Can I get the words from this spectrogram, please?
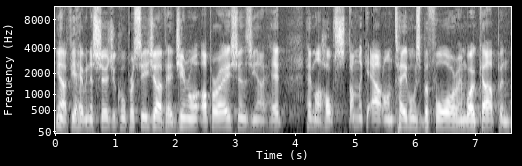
you know, if you're having a surgical procedure, I've had general operations, you know, had, had my whole stomach out on tables before and woke up and,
